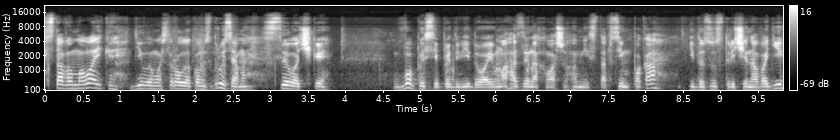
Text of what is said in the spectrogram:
ставимо лайки, ділимось роликом з друзями. Силочки в описі під відео і в магазинах вашого міста. Всім пока і до зустрічі на воді.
